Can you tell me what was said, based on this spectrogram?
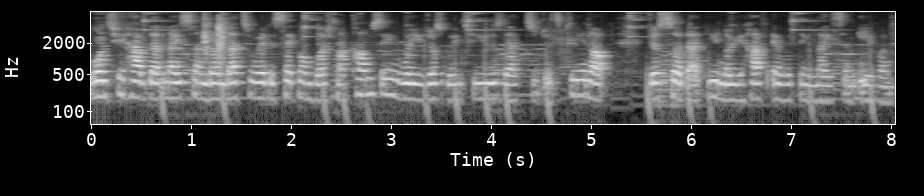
once you have that nice and done that's where the second brush now comes in where you're just going to use that to just clean up just so that you know you have everything nice and even.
